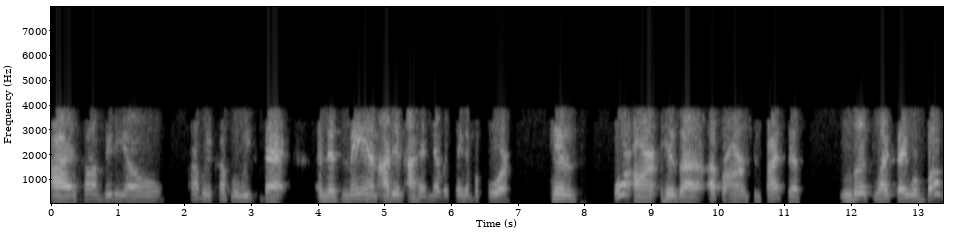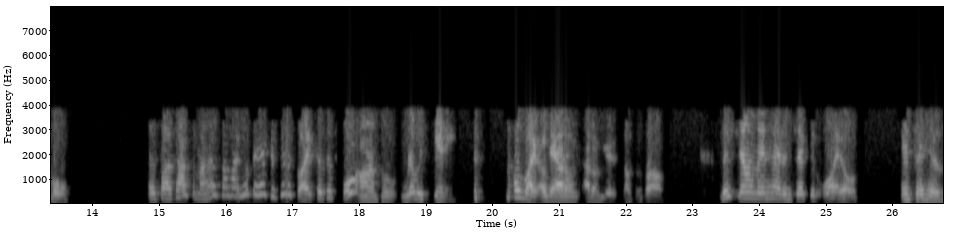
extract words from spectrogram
I saw a video probably a couple of weeks back, and this man, I didn't, I had never seen it before. His forearm, his uh, upper arms, his biceps looked like they were bubbles. And so I talked to my husband. I'm like, "What the heck is this?" Like, because his forearms were really skinny. I was like, okay, I don't, I don't get it. Something's wrong. This gentleman had injected oils into his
